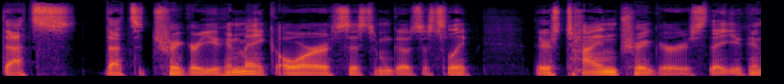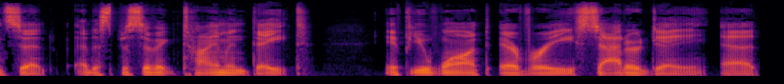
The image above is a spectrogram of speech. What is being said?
that's that's a trigger you can make, or system goes to sleep. There's time triggers that you can set at a specific time and date. If you want every Saturday at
